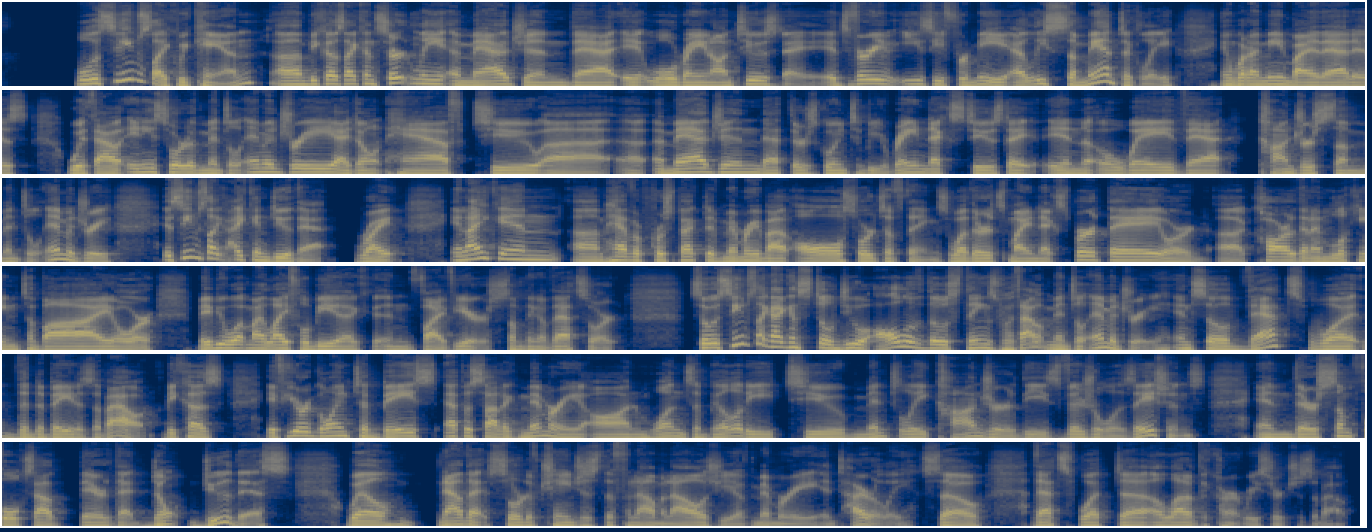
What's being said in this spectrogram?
Well, it seems like we can, uh, because I can certainly imagine that it will rain on Tuesday. It's very easy for me, at least semantically. And what I mean by that is without any sort of mental imagery, I don't have to uh, uh, imagine that there's going to be rain next Tuesday in a way that conjures some mental imagery. It seems like I can do that. Right? And I can um, have a prospective memory about all sorts of things, whether it's my next birthday or a car that I'm looking to buy, or maybe what my life will be like in five years, something of that sort. So it seems like I can still do all of those things without mental imagery. And so that's what the debate is about. Because if you're going to base episodic memory on one's ability to mentally conjure these visualizations, and there's some folks out there that don't do this, well, now that sort of changes the phenomenology of memory entirely. So that's what uh, a lot of the current research is about.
